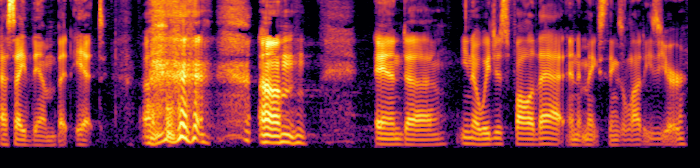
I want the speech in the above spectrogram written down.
I say them, but it. um, and uh, you know we just follow that and it makes things a lot easier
